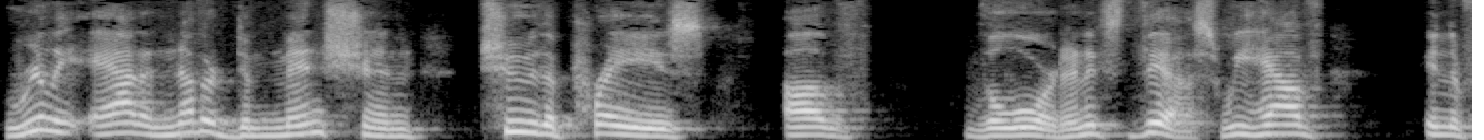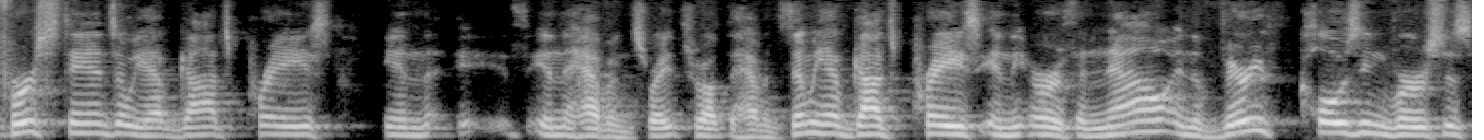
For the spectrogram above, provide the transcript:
really add another dimension to the praise of the Lord. And it's this we have in the first stanza, we have God's praise in, in the heavens, right? Throughout the heavens. Then we have God's praise in the earth. And now, in the very closing verses,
